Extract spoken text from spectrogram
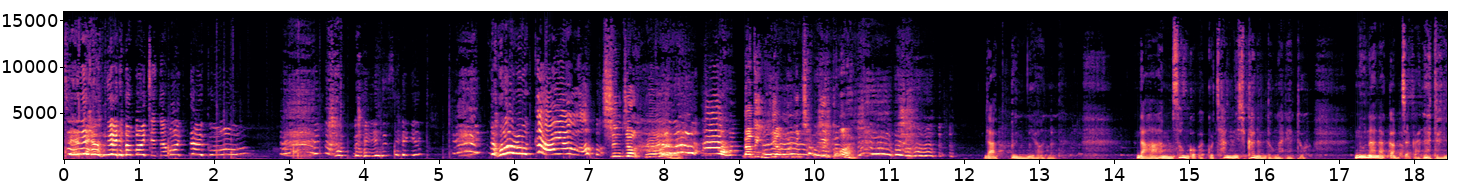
제대로 그려보지도 못하고 아빠 인생에 너무 가요. 진정해. 나도 이 악물고 참고 있구만. 나쁜 년. 나 암 선고받고 장례식 하는 동안에도 눈 하나 깜짝 안 하더니.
